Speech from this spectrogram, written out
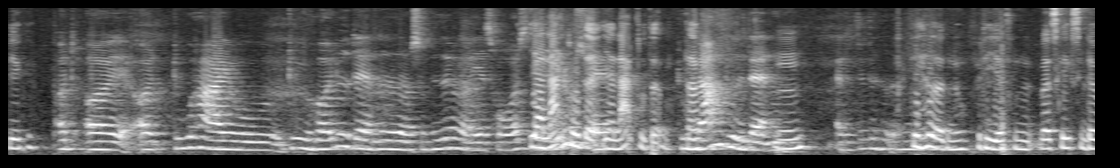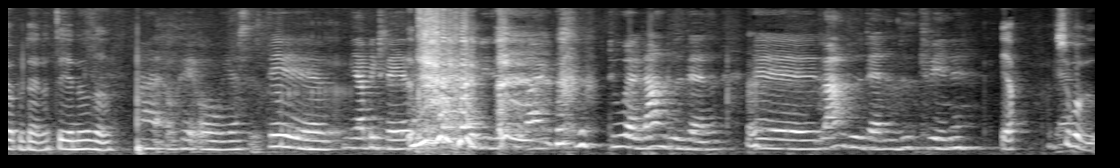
virkelig. Og, og, og du har jo, du er jo højtuddannet og så videre, og jeg tror også, Jeg er det langt uddannet. Jeg er langt uddannet. Du er langt uddannet. Mm, Er det det, det hedder nu? det hedder det nu, fordi jeg sådan, hvad skal ikke sige lavt uddannet, det er jeg nedladet. Nej, okay, og jeg, det, øh, jeg beklager, det er politisk korrekt. Du er langt uddannet. Øh, langt uddannet hvid kvinde. Ja, super hvid.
